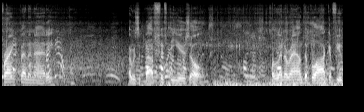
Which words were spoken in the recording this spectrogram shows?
Frank Beninati. I was about 50 years old. I went around the block a few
